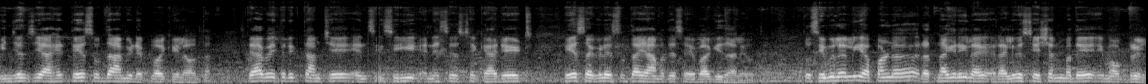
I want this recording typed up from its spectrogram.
इंजन जे आहे ते सुद्धा आम्ही डिप्लॉय केलं होतं. त्या व्यतिरिक्त आमचे N C C N S एसचे कॅडेट्स हे सगळेसुद्धा यामध्ये सहभागी झाले होते. तर सिमिलरली आपण रत्नागिरी रेल्वे स्टेशनमध्ये हे मॉकड्रिल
